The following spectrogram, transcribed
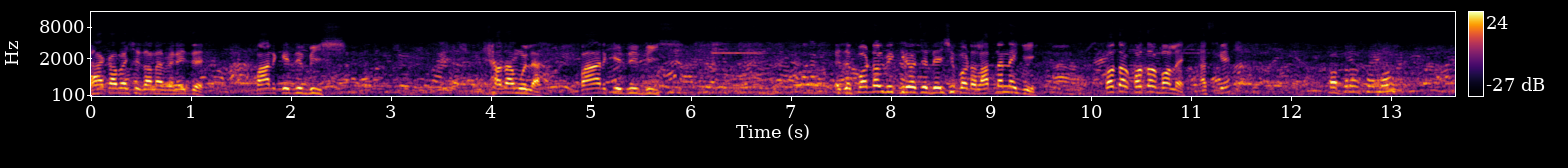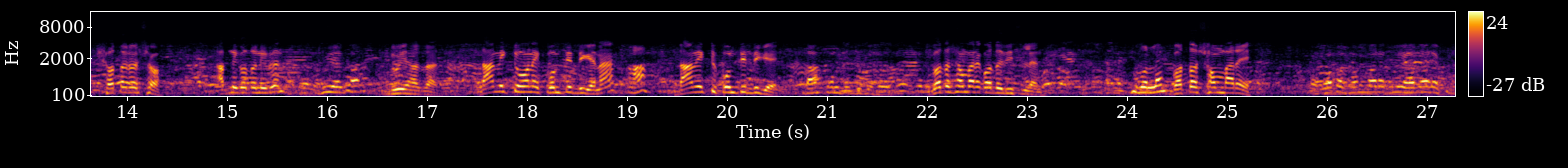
ঢাকাবাসী জানাবেন এই যে পার কেজি বিশ। সাদা মূলা পার কেজি বিশ। এই যে পটল বিক্রি হচ্ছে দেশি পটল আপনার নাকি? কত কত বলে আজকে? সতেরোশো। সতেরোশো। আপনি কত নেবেন? দুই হাজার। দাম একটু অনেক কমতির দিকে না? দাম একটু কমতির দিকে? গত সোমবারে কত দিয়েছিলেন কি বললেন? গত সোমবারে? দুই হাজার একুশ।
